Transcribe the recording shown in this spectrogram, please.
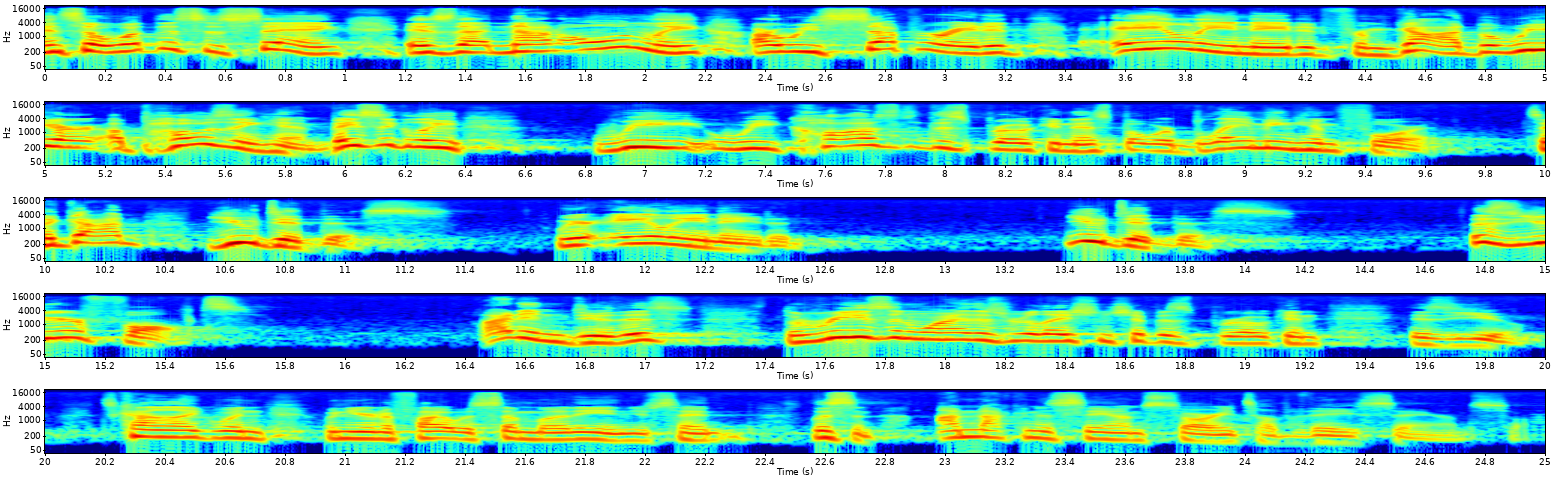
And so, what this is saying is that not only are we separated, alienated from God, but we are opposing Him. Basically, we, we caused this brokenness, but we're blaming Him for it. So, God, you did this. We're alienated. You did this. This is your fault. I didn't do this. The reason why this relationship is broken is you. It's kind of like when, when you're in a fight with somebody and you're saying, listen, I'm not going to say I'm sorry until they say I'm sorry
